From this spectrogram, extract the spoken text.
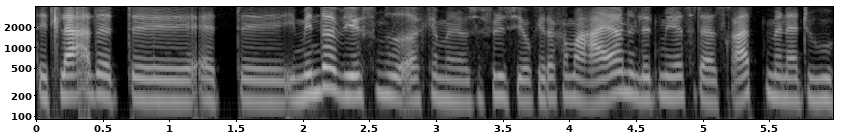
Det er klart, at, øh, at øh, i mindre virksomheder kan man jo selvfølgelig sige, okay, der kommer ejerne lidt mere til deres ret, men er du,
